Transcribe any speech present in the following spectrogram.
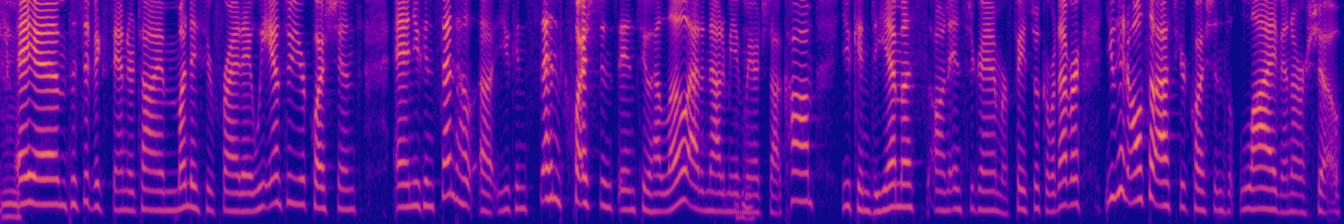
Mm. a.m pacific standard time monday through friday we answer your questions and you can send uh, you can send questions into hello at Mm-hmm. anatomyofmarriage.com you can dm us on instagram or facebook or whatever you can also ask your questions live in our show.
